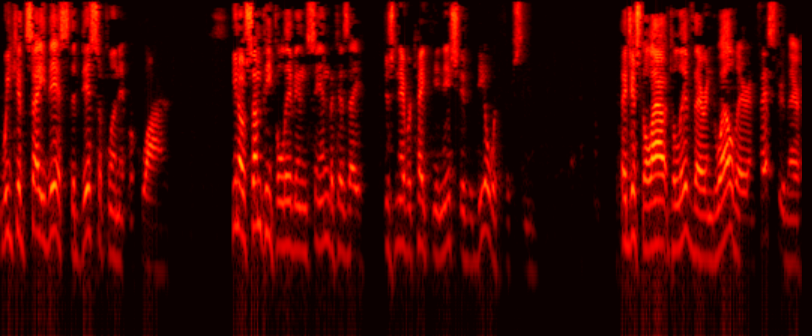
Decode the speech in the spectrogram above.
We could say this, the discipline it required. You know, some people live in sin because they just never take the initiative to deal with their sin. They just allow it to live there and dwell there and fester there.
